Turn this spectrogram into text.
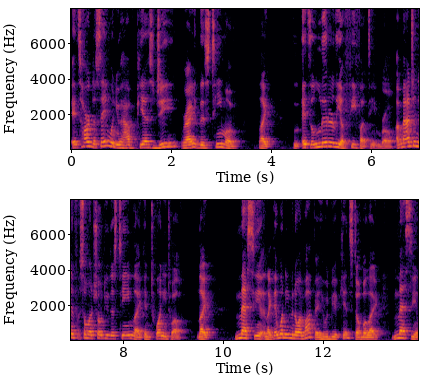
it's hard to say when you have PSG, right? This team of like it's literally a FIFA team, bro. Imagine if someone showed you this team like in 2012, like Messi, and like they wouldn't even know Mbappe. He would be a kid still, but like Messi,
